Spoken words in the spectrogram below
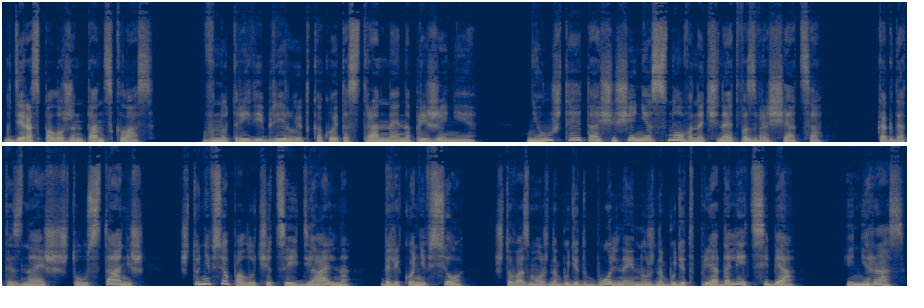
где расположен танцкласс. Внутри вибрирует какое-то странное напряжение. Неужто это ощущение снова начинает возвращаться, когда ты знаешь, что устанешь, что не все получится идеально, далеко не все, что, возможно, будет больно и нужно будет преодолеть себя. И не раз.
